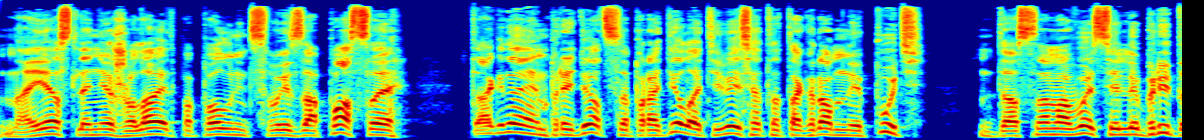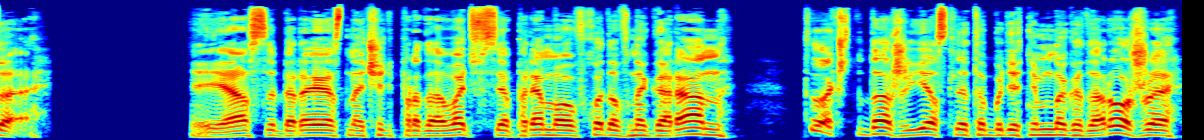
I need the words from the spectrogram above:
но если они желают пополнить свои запасы, тогда им придётся проделать весь этот огромный путь до самого Селебрида. Я собираюсь начать продавать все прямо у входа в Нагаран, так что даже если это будет немного дороже,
